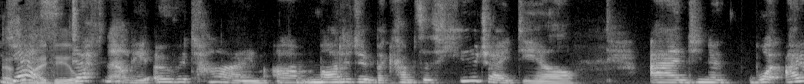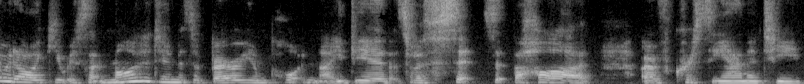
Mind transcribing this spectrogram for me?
as yes, an ideal? definitely. Over time, um, martyrdom becomes this huge ideal. And, you know, what I would argue is that martyrdom is a very important idea that sort of sits at the heart of Christianity.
